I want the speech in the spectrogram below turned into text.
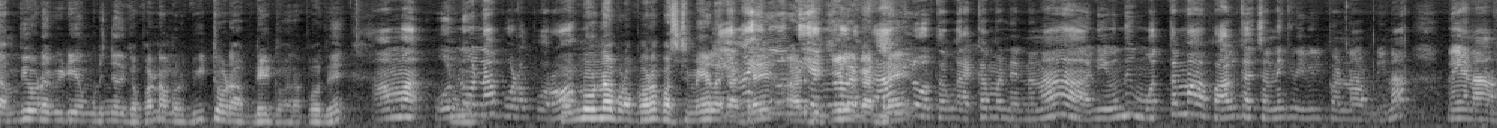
தம்பியோட வீடியோ முடிஞ்சதுக்கப்புறம் நம்ம வீட்டோட அப்டேட் வரப்போகுது. ஆமா ஒண்ணு ஒண்ணா போட போறோம். ஒன்று ஒன்றா போட போகிறோம் ஃபர்ஸ்ட் மேலே காட்டுறேன் வந்து அடுத்து கீழே காட்டுறேன். ஒருத்தவங்க ரெக்கமெண்ட் என்னன்னா நீ வந்து மொத்தமா பால் காய்ச்ச அன்னைக்கு ரிவீல் பண்ண அப்படின்னா வேணாம்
